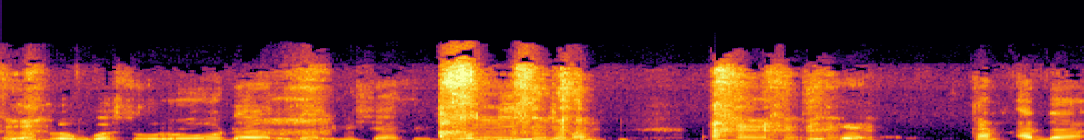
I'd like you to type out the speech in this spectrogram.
Lu belum gua suruh udah udah inisiatif. Lebih cuman. Jadi kayak kan ada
